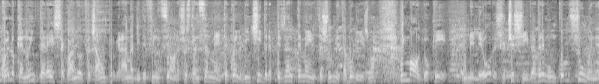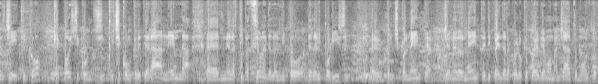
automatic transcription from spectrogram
quello che a noi interessa quando facciamo un programma di definizione sostanzialmente quello di incidere pesantemente sul metabolismo in modo che nelle ore successive avremo un consumo energetico che poi si, si, si concreterà nella, eh, nell'attivazione della, lipo, della lipolisi eh, principalmente, generalmente, dipende da quello che poi abbiamo mangiato molto,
